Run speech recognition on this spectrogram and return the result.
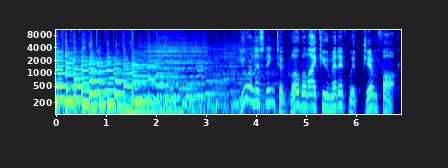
You are listening to Global IQ Minute with Jim Falk,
